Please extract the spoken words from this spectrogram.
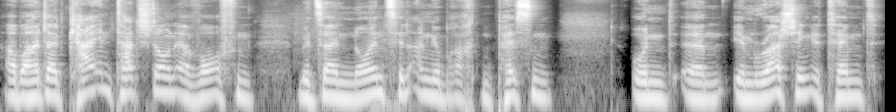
aber hat halt keinen Touchdown erworfen mit seinen 19 angebrachten Pässen und ähm, im Rushing Attempt.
